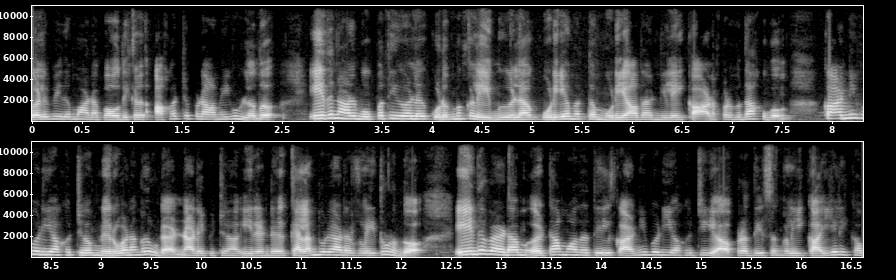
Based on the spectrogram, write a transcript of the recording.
ஏழு வீதமான பகுதிகள் அகற்றப்படாமை உள்ளது. இதனால் முப்பத்தி ஏழு குடும்பங்களை மீள குடியமர்த்த முடியாத நிலை காணப்படுவதாகவும் கன்னிவெடி அகற்றும் நிறுவனங்களுடன் நடைபெற்ற இரண்டு கலந்துரையாடல்களை தொடர்ந்து இந்த வருடம் எட்டாம் மாதத்தில் கன்னிவெடி அகற்றிய பிரதேசங்களை கையளிக்க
